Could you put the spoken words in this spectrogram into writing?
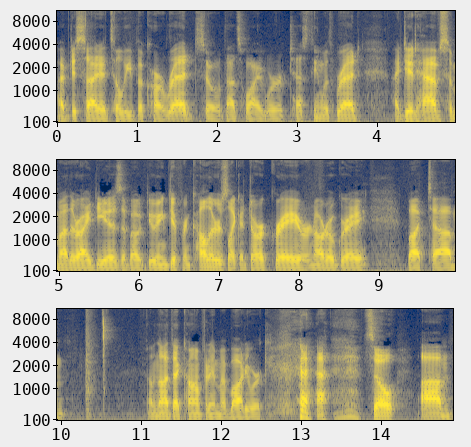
I've decided to leave the car red, so that's why we're testing with red. I did have some other ideas about doing different colors, like a dark gray or an auto gray, but um, I'm not that confident in my bodywork. so um,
